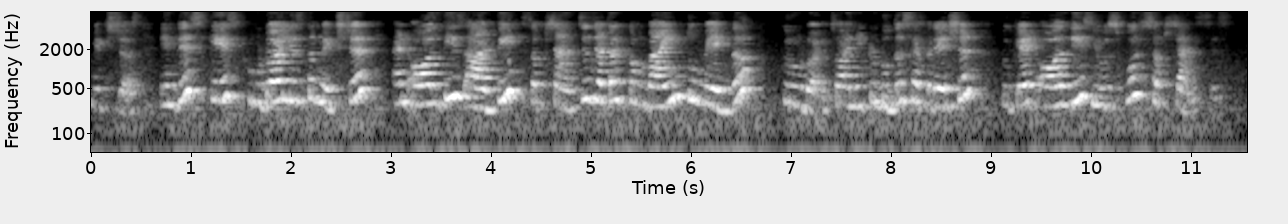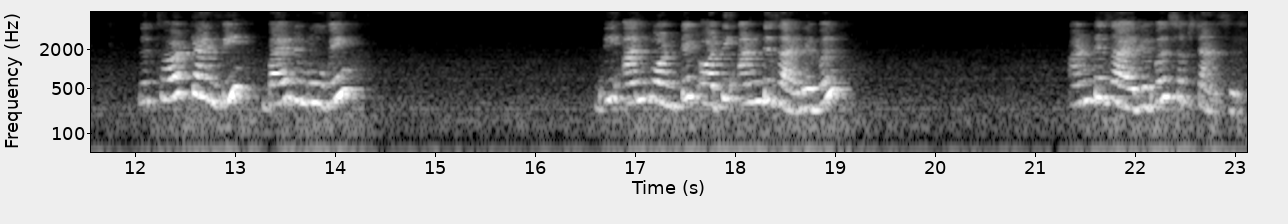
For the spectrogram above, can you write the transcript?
mixtures. In this case crude oil is the mixture and all these are the substances that are combined to make the crude oil. So I need to do the separation to get all these useful substances. The third can be by removing the unwanted or the undesirable undesirable substances.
